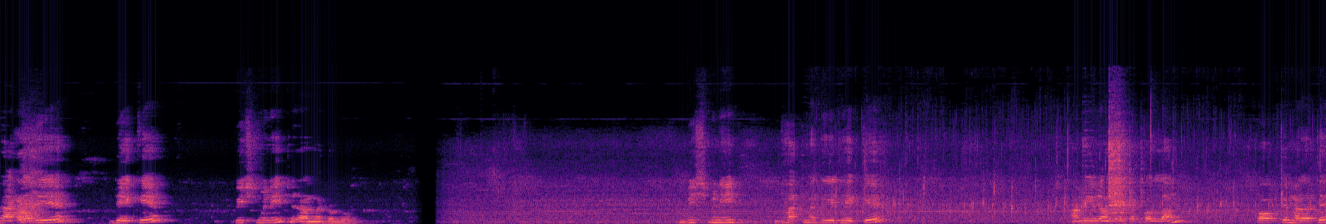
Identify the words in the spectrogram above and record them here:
ঢাকা দিয়ে ঢেকে বিশ মিনিট রান্না করব। বিশ মিনিট ঢাকনা দিয়ে ঢেকে আমি রান্নাটা করলাম। অফ ক্যামেরাতে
